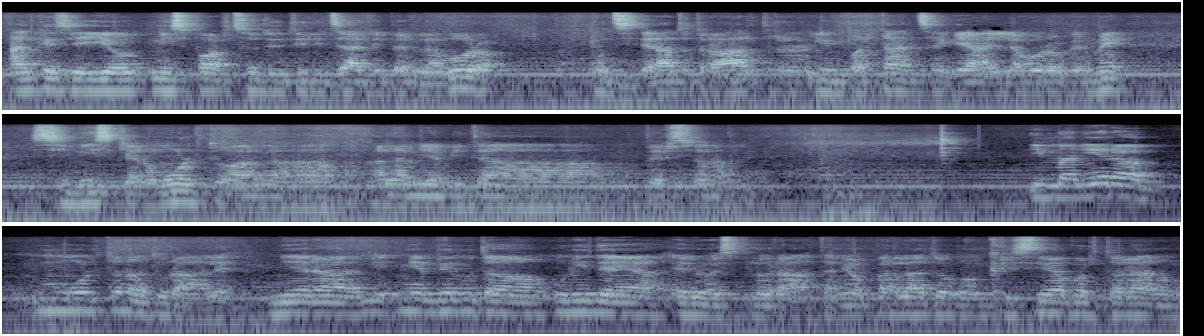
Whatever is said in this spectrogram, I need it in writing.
anche se io mi sforzo di utilizzarli per lavoro, considerato tra l'altro l'importanza che ha il lavoro per me, si mischiano molto alla, alla mia vita personale. In maniera molto naturale, mi, era, mi, mi è venuta un'idea e l'ho esplorata, ne ho parlato con Cristina Portolano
